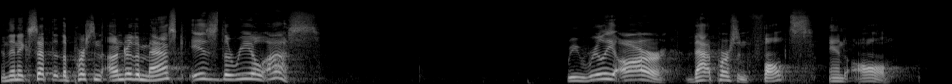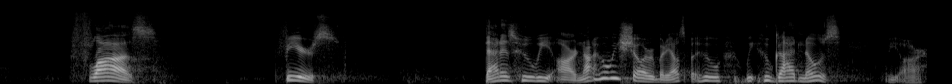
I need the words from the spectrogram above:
And then accept that the person under the mask is the real us. We really are that person, faults and all, flaws, fears, that is who we are. Not who we show everybody else, but who, we, who God knows we are.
